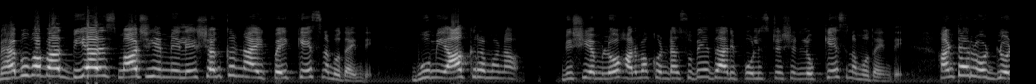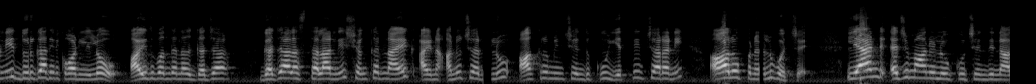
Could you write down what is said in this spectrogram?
మహబూబాబాద్ బీఆర్ఎస్ మాజీ ఎమ్మెల్యే శంకర్ నాయక్ పై కేసు నమోదైంది. భూమి ఆక్రమణ విషయంలో హనుమకొండ సుబేదారి పోలీస్ స్టేషన్లో కేసు నమోదైంది. హంటర్ రోడ్లోని దుర్గాదేవి కాలనీలో ఐదు వందల గజ గజాల స్థలాన్ని శంకర్ నాయక్ ఆయన అనుచరులు ఆక్రమించేందుకు యత్నించారని ఆరోపణలు వచ్చాయి. ల్యాండ్ యజమానులకు చెందిన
